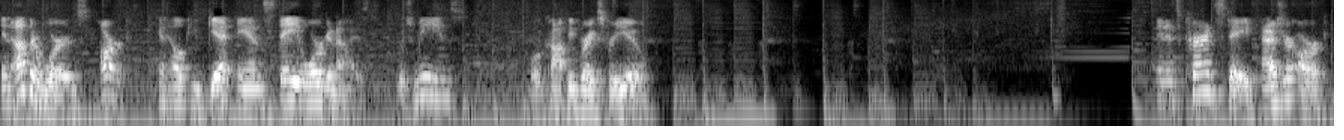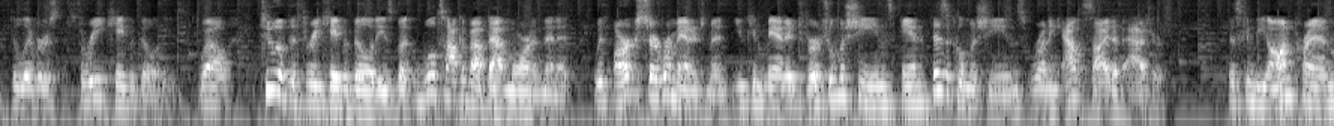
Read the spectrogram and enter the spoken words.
In other words, Arc can help you get and stay organized, which means more coffee breaks for you. In its current state, Azure Arc delivers three capabilities. Well, two of the three capabilities, but we'll talk about that more in a minute. With Arc Server Management, you can manage virtual machines and physical machines running outside of Azure. This can be on-prem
